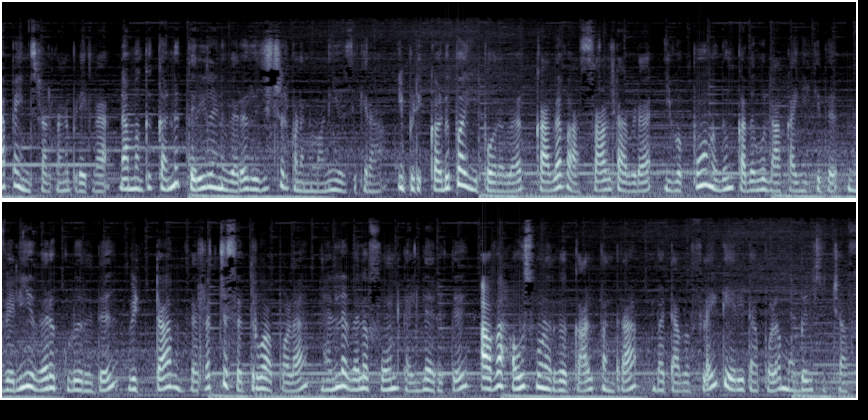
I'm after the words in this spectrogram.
ஆப்பை இன்ஸ்டால் பண்ண பிடிக்கல. நமக்கு கண்ணு தெரியலன்னு வேற ரிஜிஸ்டர் பண்ணணுமான்னு யோசிக்கிறா. இப்படி கடுப்பாகி போறவ கதவை அசால்ட்டா விட இவ போனதும் கதவு லாக் ஆகிக்குது. வெளியே வேற குளிருது. விட்டா விரைச்சு செத்துருவா போல நல்ல வேலை போன் கையில இருக்கு. அவ ஹவுஸ் ஓனருக்கு கால் பண்றா. பட் அவ ஃபிளைட் ஏறிட்டா போல மொபைல் சுவிச் ஆஃப்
